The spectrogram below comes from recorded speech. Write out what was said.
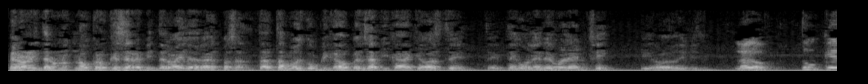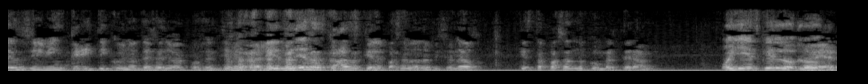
Pero ahorita no, no creo que se repita el baile de la vez pasada. Está, está muy complicado pensar que cada que vas te, te, te goleen. Te goleen. Sí, sí, lo veo difícil. Lalo, tú que eres así bien crítico y no te dejas llevar por sentimentalismo y esas cosas que le pasan a los aficionados, ¿qué está pasando con Berterame? Oye, es que lo... lo- A ver,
